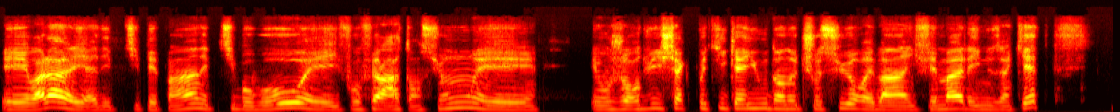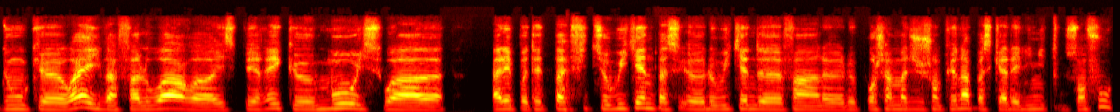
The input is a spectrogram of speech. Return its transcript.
Et voilà, il y a des petits pépins, des petits bobos, et il faut faire attention. Et, aujourd'hui, chaque petit caillou dans notre chaussure, eh ben, il fait mal et il nous inquiète. Donc, euh, ouais, il va falloir euh, espérer que Mo, il soit, euh, allez, peut-être pas fit ce week-end, parce que le week-end, enfin, le, prochain match du championnat, parce qu'à la limite, on s'en fout,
